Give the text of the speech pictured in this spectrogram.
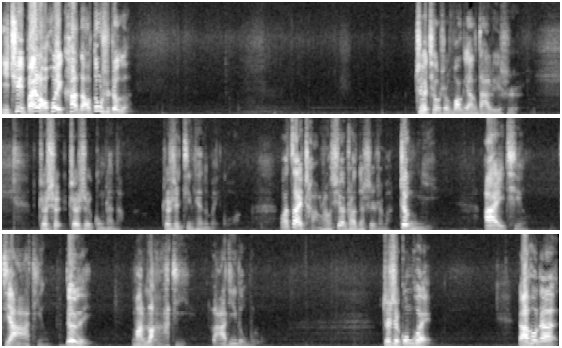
你去百老汇看到都是这个，这就是汪洋大律师，这是这是共产党，这是今天的美。那在场上宣传的是什么？正义、爱情、家庭，对不对？妈垃圾，垃圾都不如。这是工会。然后呢，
